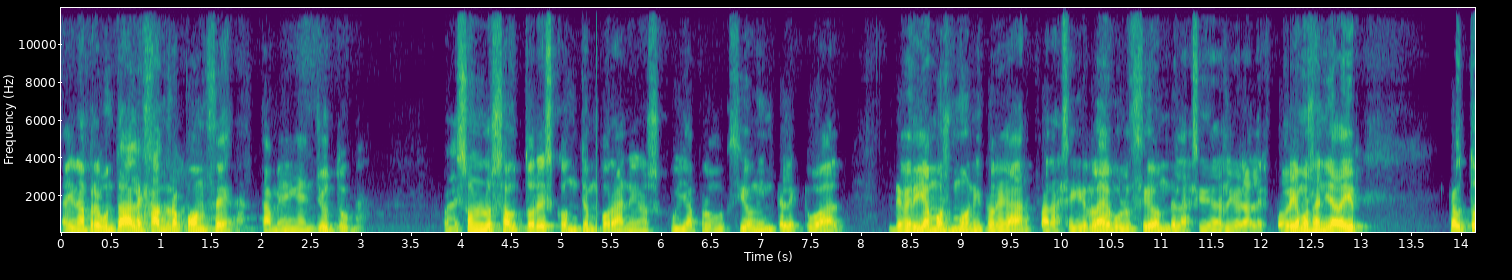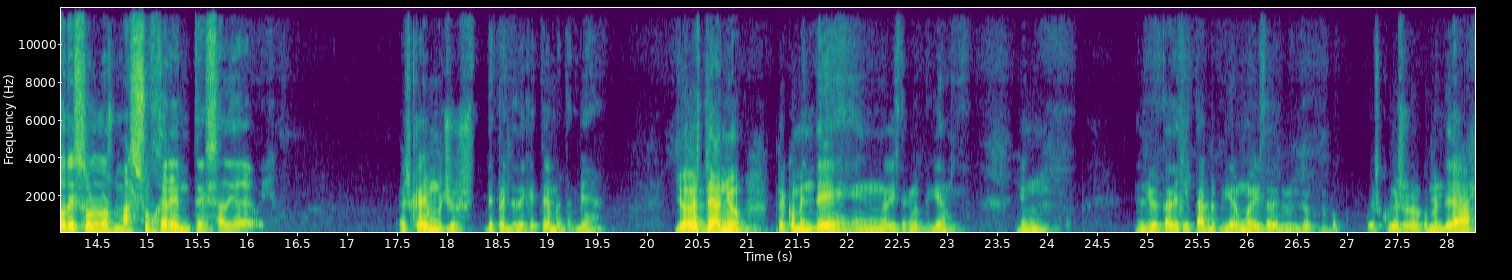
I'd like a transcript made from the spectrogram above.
Hay una pregunta de Alejandro Ponce, también en YouTube. ¿Cuáles son los autores contemporáneos cuya producción intelectual deberíamos monitorear para seguir la evolución de las ideas liberales? Podríamos añadir qué autores son los más sugerentes a día de hoy. Es que hay muchos, depende de qué tema también. Yo este año recomendé en una lista que me pidieron, en, en Libertad Digital, me pidieron una lista de Es curioso, recomendé a,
